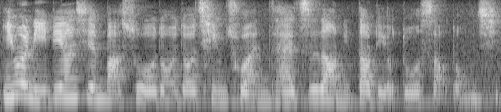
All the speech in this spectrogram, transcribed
因为你一定要先把所有东西都清出来，你才知道你到底有多少东西。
